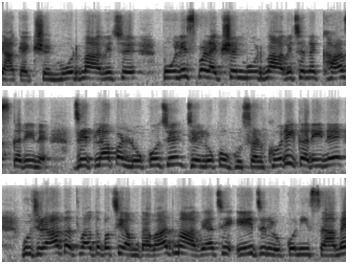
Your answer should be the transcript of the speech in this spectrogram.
ક્યાંક એક્શન મોડમાં આવી છે. પોલીસ પણ એક્શન મોડમાં આવી છે અને ખાસ કરીને જેટલા પણ લોકો છે, જે લોકો ઘૂસણખોરી કરીને ગુજરાત અથવા તો પછી અમદાવાદમાં આવ્યા છે, એ જ લોકોની સામે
